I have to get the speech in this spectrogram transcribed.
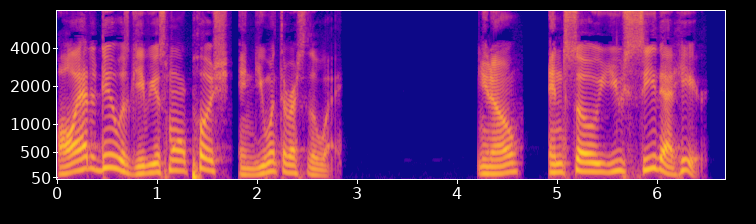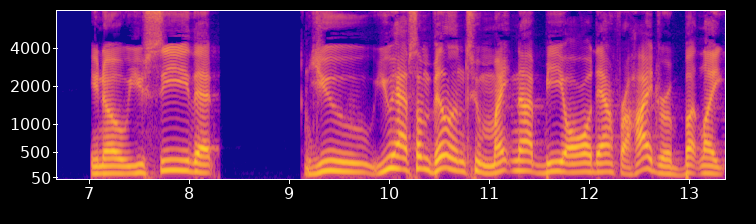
All I had to do was give you a small push, and you went the rest of the way. You know, and so you see that here. You know, you see that you you have some villains who might not be all down for Hydra, but like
